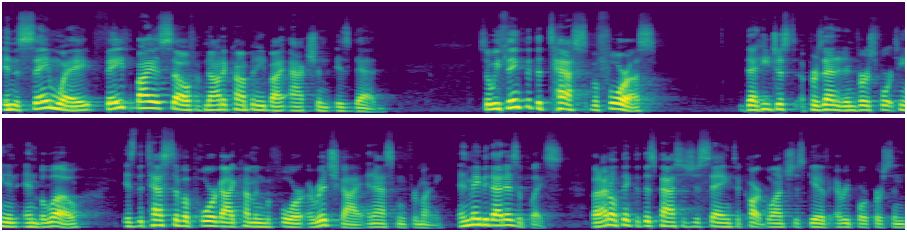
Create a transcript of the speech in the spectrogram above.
In the same way, faith by itself, if not accompanied by action, is dead. So we think that the test before us that he just presented in verse 14 and, below is the test of a poor guy coming before a rich guy and asking for money. And maybe that is a place. But I don't think that this passage is saying to carte blanche, just give every poor person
